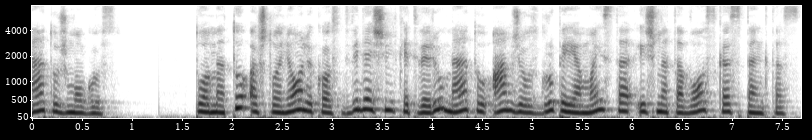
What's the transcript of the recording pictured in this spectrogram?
metų žmogus. Tuo metu 18-24 metų amžiaus grupėje maistą išmeta vos kas penktas.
